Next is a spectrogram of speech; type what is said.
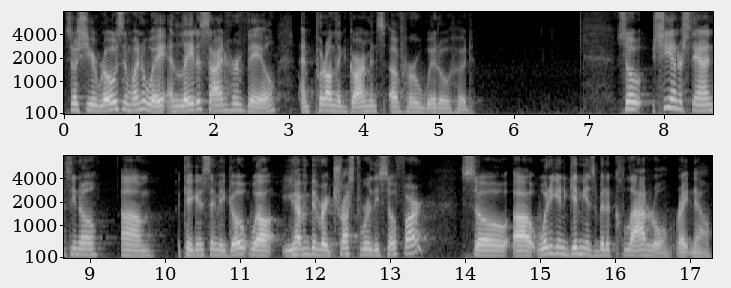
So she arose and went away and laid aside her veil and put on the garments of her widowhood. So she understands, you know, um, okay, you're going to send me a goat. Well, you haven't been very trustworthy so far. So uh, what are you going to give me as a bit of collateral right now?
